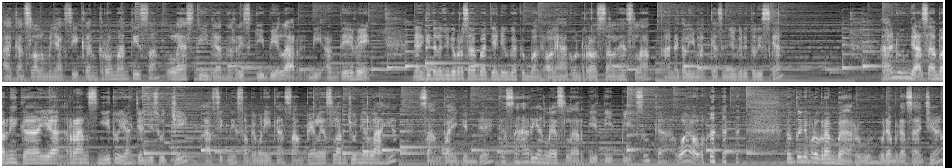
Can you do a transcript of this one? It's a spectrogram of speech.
akan selalu menyaksikan keromantisan Lesti dan Rizky Bilar di Antv dan kita lihat juga bersahabat yang diunggah kembali oleh akun Rosal Leslar. Ada kalimat kasih juga dituliskan Aduh nggak sabar nih kayak Rans gitu ya janji suci. Asik nih sampai menikah sampai Leslar Junior lahir Sampai gede keseharian Leslar di TV suka Wow. Tentu ini program baru mudah-mudahan saja.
